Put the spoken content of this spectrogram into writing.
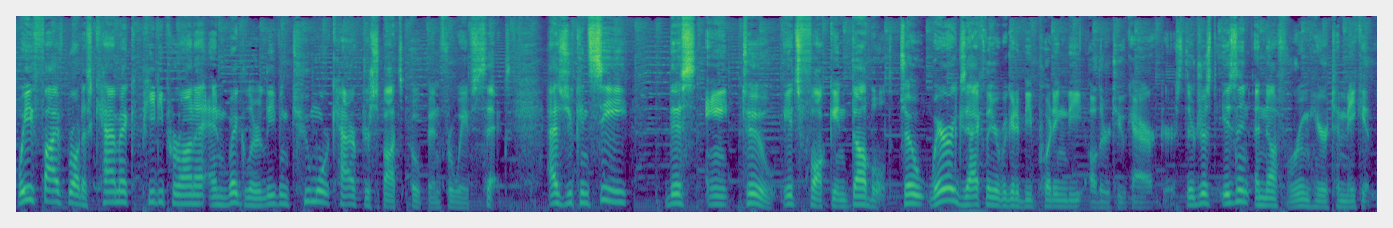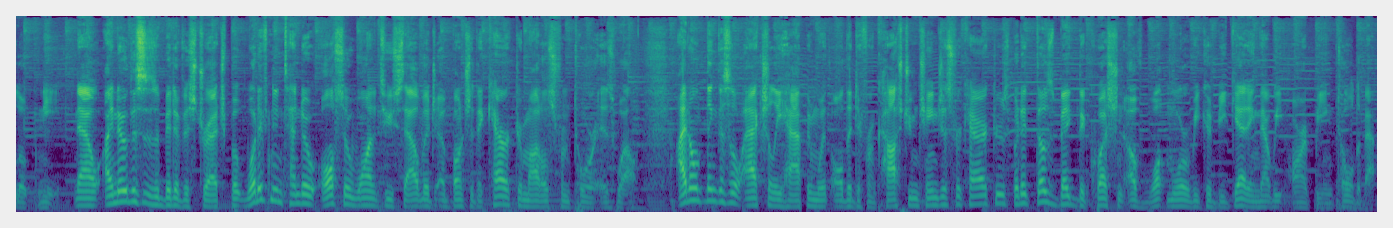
Wave 5 brought us Kamek, Petey Piranha, and Wiggler, leaving two more character spots open for Wave 6. As you can see, this ain't two, it's fucking doubled. So where exactly are we going to be putting the other two characters? There just isn't enough room here to make it look neat. Now, I know this is a bit of a stretch, but what if Nintendo also wanted to salvage a bunch of the character models from Tour as well? I don't think this will actually happen with all the different costume changes for characters, but it does beg the question of what more we could be getting that we aren't being told about.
